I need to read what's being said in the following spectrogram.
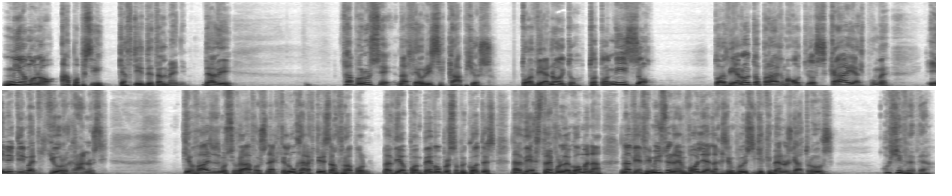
μία μόνο άποψη και αυτή εντεταλμένη. Δηλαδή, θα μπορούσε να θεωρήσει κάποιος το αδιανόητο, το τονίζω, το αδιανόητο πράγμα ότι ο Sky, ας πούμε, είναι κλιματική οργάνωση και βάζει τους δημοσιογράφους να εκτελούν χαρακτήρες ανθρώπων, να διαπομπεύουν προσωπικότητες, να διαστρέφουν λεγόμενα, να διαφημίζουν εμβόλια, να χρησιμοποιούν συγκεκριμένους γιατρούς. Όχι βέβαια.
